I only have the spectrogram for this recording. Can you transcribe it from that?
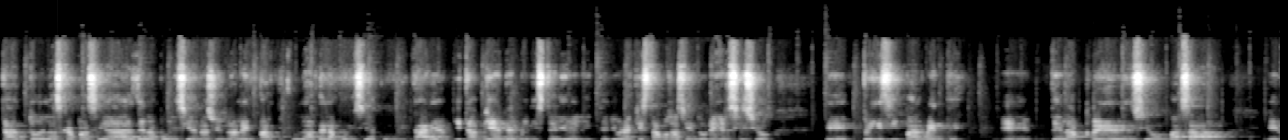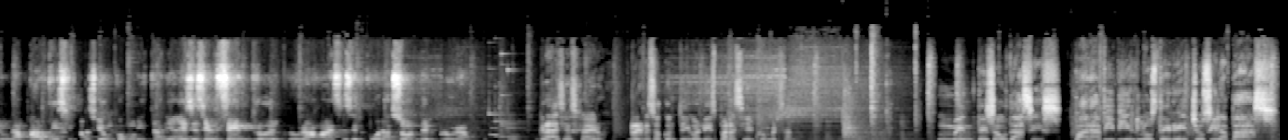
tanto de las capacidades de la Policía Nacional, en particular de la Policía Comunitaria y también del Ministerio del Interior. Aquí estamos haciendo un ejercicio eh, principalmente eh, de la prevención basada en una participación comunitaria. Ese es el centro del programa, ese es el corazón del programa. Gracias, Jairo. Regreso contigo, Liz, para seguir conversando. Mentes audaces para vivir los derechos y la paz.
